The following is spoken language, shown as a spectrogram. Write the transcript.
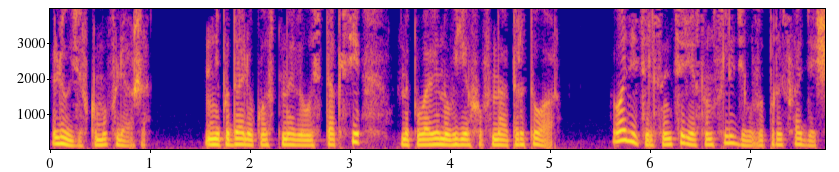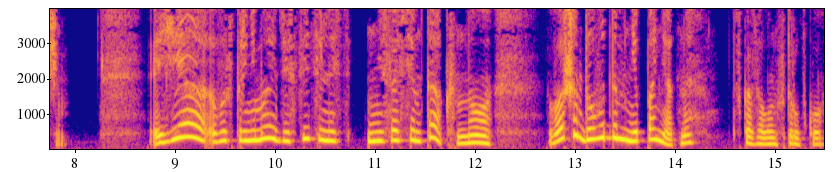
люди в камуфляже. Неподалеку остановилось такси, наполовину въехав на тротуар. Водитель с интересом следил за происходящим. «Я воспринимаю действительность не совсем так, но ваши доводы мне понятны», — сказал он в трубку.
